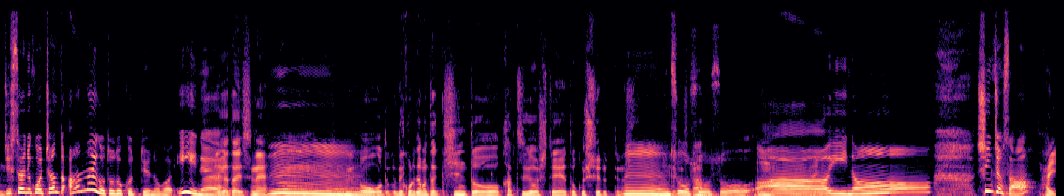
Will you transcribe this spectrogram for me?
ん実際にこう、ちゃんと案内が届くっていうのがいいね。ありがたいですね。んうん。そうねおーで、これでまたきちんと活用して得してるっていうのうん、そうそうそう。ああ、いいなーしんちゃんさん？はい。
